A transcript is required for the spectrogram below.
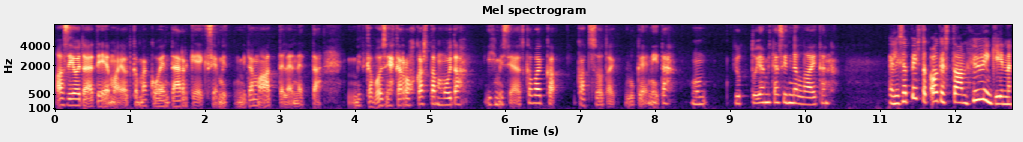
asioita ja teemoja, jotka mä koen tärkeiksi ja mit, mitä mä ajattelen, että mitkä voisi ehkä rohkaista muita ihmisiä, jotka vaikka katsoo tai lukee niitä mun juttuja, mitä sinne laitan. Eli sä pistät oikeastaan hyvinkin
